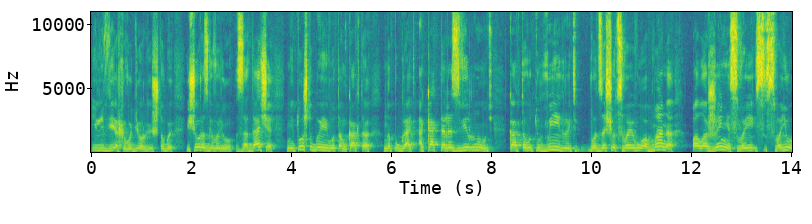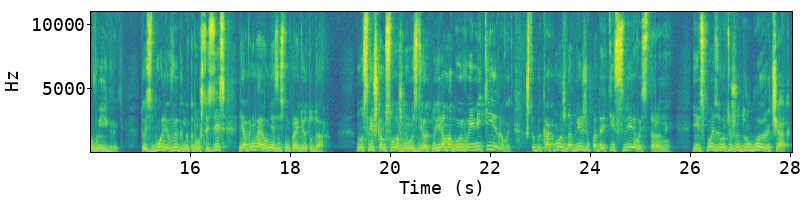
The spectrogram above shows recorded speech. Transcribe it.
или вверх его дергаешь, чтобы, еще раз говорю, задача не то, чтобы его там как-то напугать, а как-то развернуть, как-то вот выиграть вот за счет своего обмана положение свои, свое выиграть. То есть более выгодно, потому что здесь, я понимаю, у меня здесь не пройдет удар – ну, слишком сложно его сделать, но я могу его имитировать, чтобы как можно ближе подойти с левой стороны и использовать уже другой рычаг.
